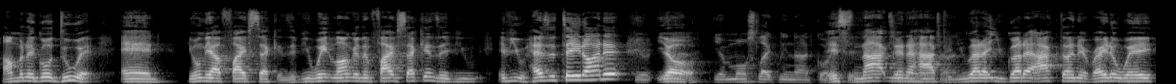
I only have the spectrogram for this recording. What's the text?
I'm going to go do it. And you only have five seconds. If you wait longer than five seconds, if you, if you hesitate on it, You're- yo, yeah, you're most likely not going. To. It's to, not gonna it happen. You gotta, you gotta act on it right away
